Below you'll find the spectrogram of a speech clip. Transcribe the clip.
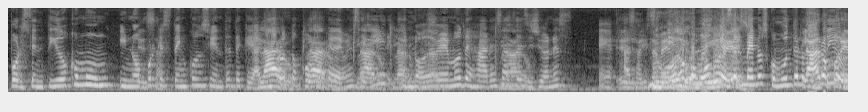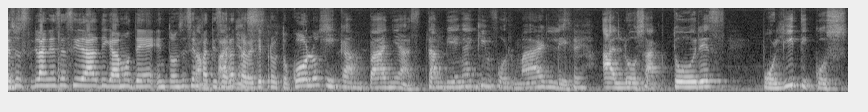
por sentido común y no porque estén conscientes de que hay un protocolo que deben seguir y no debemos dejar esas decisiones eh, sentido común, que es el menos común de los Claro, por eso es la necesidad, digamos, de entonces enfatizar a través de protocolos. Y campañas. También hay que informarle a los actores políticos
